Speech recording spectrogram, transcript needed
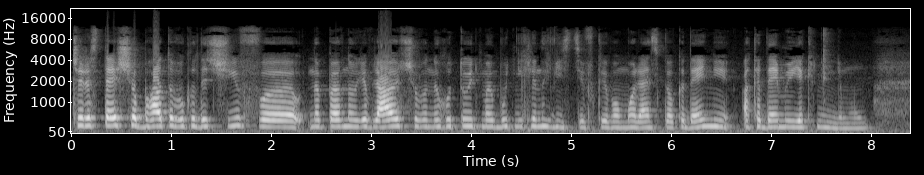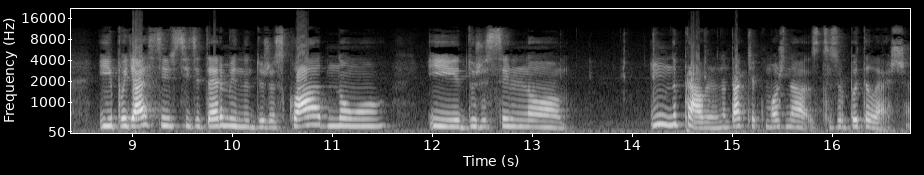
через те, що багато викладачів, е, напевно, уявляють, що вони готують майбутніх лінгвістів Києво-Могилянської академії, академію як мінімум. І пояснюють всі ці терміни дуже складно і дуже сильно ну, неправильно, так як можна це зробити легше.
